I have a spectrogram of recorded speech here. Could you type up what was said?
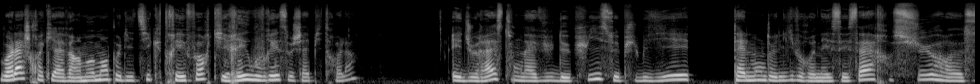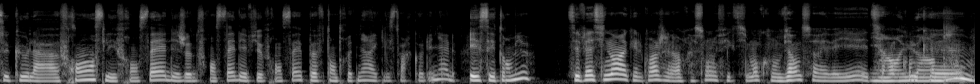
Voilà, je crois qu'il y avait un moment politique très fort qui réouvrait ce chapitre-là. Et du reste, on a vu depuis se publier tellement de livres nécessaires sur euh, ce que la France, les Français, les jeunes Français, les vieux Français peuvent entretenir avec l'histoire coloniale. Et c'est tant mieux. C'est fascinant à quel point j'ai l'impression effectivement qu'on vient de se réveiller et de Il y a eu un boom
